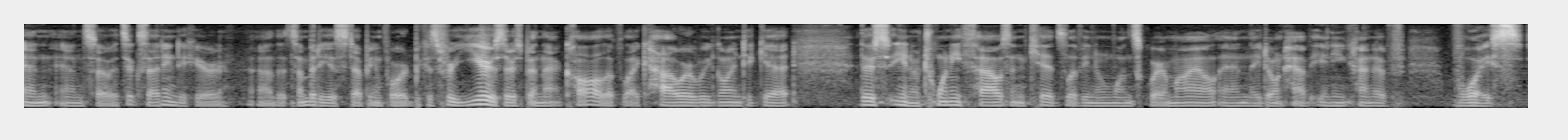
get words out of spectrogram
and and so it's exciting to hear uh, that somebody is stepping forward because for years there's been that call of like how are we going to get there's you know twenty thousand kids living in one square mile and they don't have any kind of voice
